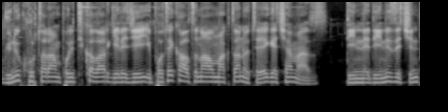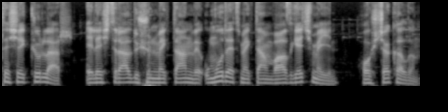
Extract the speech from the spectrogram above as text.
günü kurtaran politikalar geleceği ipotek altına almaktan öteye geçemez. Dinlediğiniz için teşekkürler. Eleştirel düşünmekten ve umut etmekten vazgeçmeyin. Hoşça kalın.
